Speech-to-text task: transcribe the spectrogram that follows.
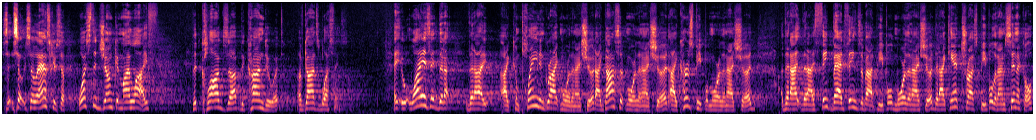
So, so, so, ask yourself what's the junk in my life that clogs up the conduit of God's blessings? Why is it that I, that I, I complain and gripe more than I should, I gossip more than I should, I curse people more than I should, that I, that I think bad things about people more than I should, that I can't trust people, that I'm cynical,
